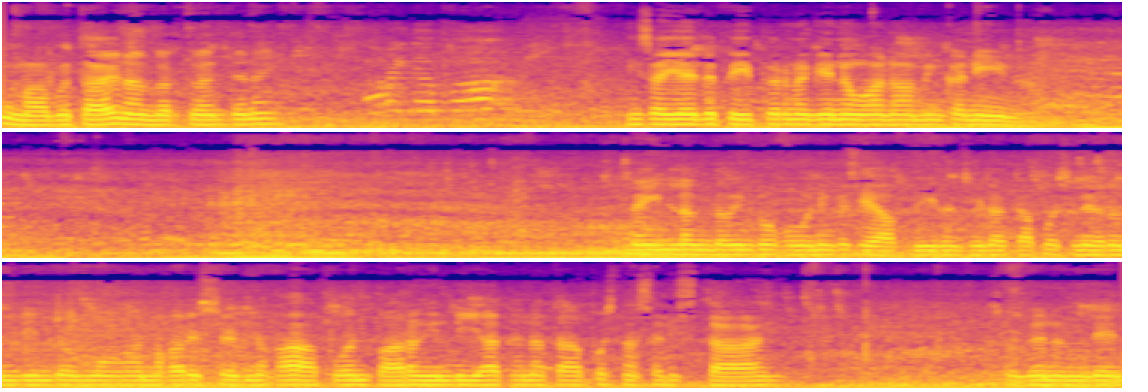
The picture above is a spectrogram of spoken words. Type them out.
Yun, mabot tayo, number 29. Okay ka po. Yung sa yellow paper na ginawa namin kanina. 9 lang daw yung kukunin kasi half day lang sila. Tapos meron din daw mga naka-reserve na kahapon. Parang hindi yata natapos, nasa listahan. So ganun din.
